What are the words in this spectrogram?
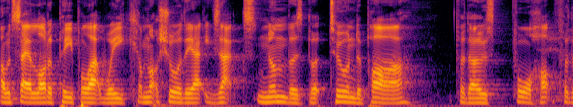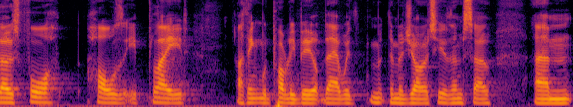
I would say a lot of people that week. I'm not sure the exact numbers, but two under par for those four hot for those four holes that he played, I think would probably be up there with the majority of them. So um,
